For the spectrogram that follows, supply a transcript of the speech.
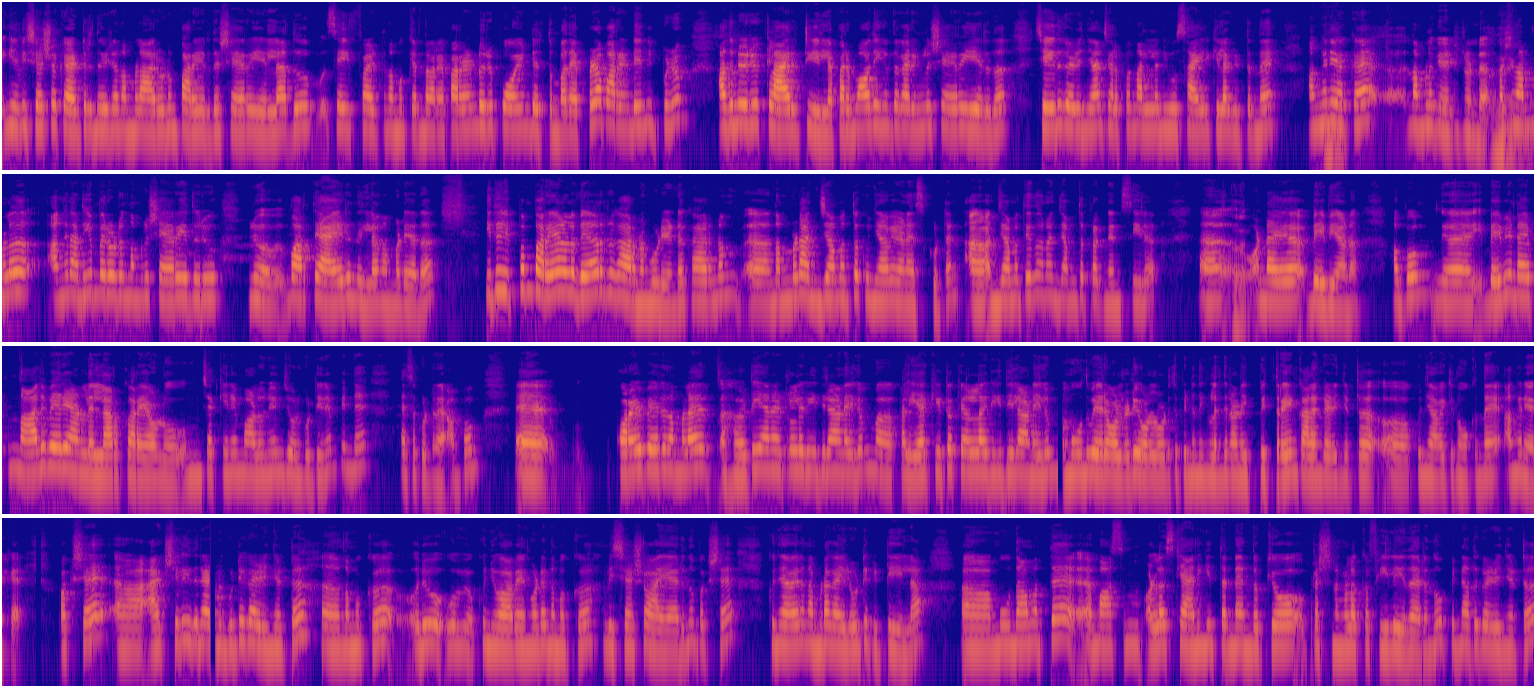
ഇങ്ങനെ വിശേഷം ആയിട്ടിരുന്നു കഴിഞ്ഞാൽ നമ്മൾ ആരോടും പറയരുത് ഷെയർ ചെയ്യല്ല. അത് സേഫ് ആയിട്ട് നമുക്ക് എന്താ പറയുക പറയേണ്ട ഒരു പോയിന്റ് എത്തുമ്പോൾ അത് എപ്പോഴാണ് പറയേണ്ടതെന്ന് ഇപ്പോഴും അതിനൊരു ക്ലാരിറ്റി ഇല്ല. പരമാവധി ഇങ്ങനത്തെ കാര്യങ്ങൾ ഷെയർ ചെയ്യരുത്. ചെയ്തു കഴിഞ്ഞാൽ ചിലപ്പോൾ നല്ല ന്യൂസ് ആയിരിക്കില്ല കിട്ടുന്നത് അങ്ങനെയൊക്കെ നമ്മൾ കേട്ടിട്ടുണ്ട്. പക്ഷെ നമ്മൾ അങ്ങനെ അധികം പേരോടും നമ്മൾ ഷെയർ ചെയ്തൊരു വാർത്തയായിരുന്നില്ല നമ്മുടെ അത് ഇത് ഇപ്പം പറയാനുള്ള വേറൊരു കാരണം കൂടിയുണ്ട്. കാരണം നമ്മുടെ അഞ്ചാമത്തെ കുഞ്ഞാവയാണ് എസ്കുട്ടൻ അഞ്ചാമത്തെ എന്ന് പറഞ്ഞാൽ അഞ്ചാമത്തെ പ്രഗ്നൻസിയിൽ. ഉണ്ടായ ബേബിയാണ് അപ്പം ബേബി ഉണ്ടായപ്പം നാല് പേരെയാണല്ലോ എല്ലാവർക്കും അറിയാവുള്ളൂ. ചക്കിനെയും ചക്കീനെയും മാളൂനെയും ജോൺകുട്ടീനെയും പിന്നെ എസക്കുട്ടനെ അപ്പം കുറേ പേര് നമ്മളെ ഹേർട്ട് ചെയ്യാനായിട്ടുള്ള രീതിയിലാണേലും കളിയാക്കിയിട്ടൊക്കെ ഉള്ള രീതിയിലാണേലും മൂന്ന് പേര് ഓൾറെഡി ഉള്ളടുത്ത് പിന്നെ നിങ്ങൾ എന്തിനാണ് ഇപ്പം ഇത്രയും കാലം കഴിഞ്ഞിട്ട് കുഞ്ഞാവയ്ക്ക് നോക്കുന്നത് അങ്ങനെയൊക്കെ. പക്ഷേ ആക്ച്വലി ഇതിന് പെൺകുട്ടി കഴിഞ്ഞിട്ട് നമുക്ക് ഒരു കുഞ്ഞുവാവയും കൂടെ നമുക്ക് വിശേഷമായായിരുന്നു. പക്ഷേ കുഞ്ഞാവേനെ നമ്മുടെ കയ്യിലോട്ട് കിട്ടിയില്ല. മൂന്നാമത്തെ മാസം ഉള്ള സ്കാനിങ്ങിൽ തന്നെ എന്തൊക്കെയോ പ്രശ്നങ്ങളൊക്കെ ഫീൽ ചെയ്തായിരുന്നു. പിന്നെ അത് കഴിഞ്ഞിട്ട്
